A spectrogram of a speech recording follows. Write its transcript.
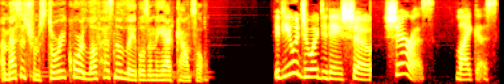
A message from StoryCorps Love Has No Labels and the Ad Council. If you enjoyed today's show, share us, like us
